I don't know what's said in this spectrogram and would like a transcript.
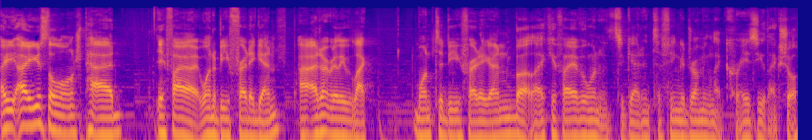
I, I use the launch pad if I want to be Fred again. I, I don't really like want to be Fred again, but like if I ever wanted to get into finger drumming like crazy, like sure.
